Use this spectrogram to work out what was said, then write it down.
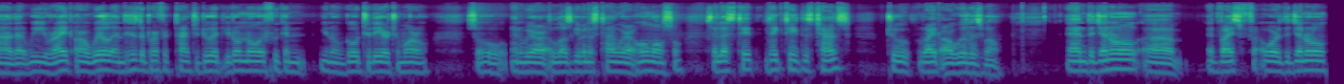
uh, that we write our will, and this is the perfect time to do it. You don't know if we can, you know, go today or tomorrow. So, and we are Allah's given us time. We're at home also, so let's take take take this chance to write our will as well. And the general uh, advice or the general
